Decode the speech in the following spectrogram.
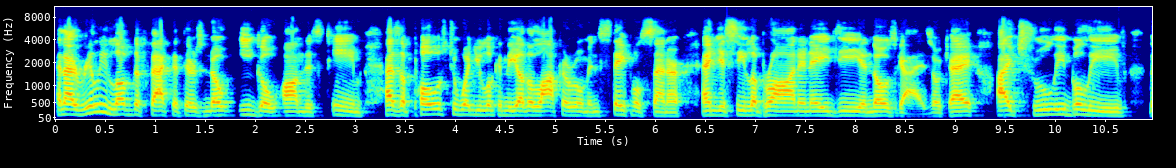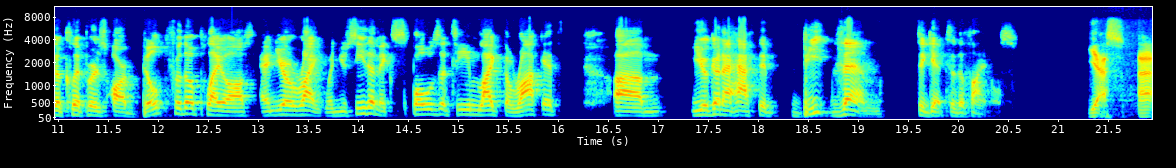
And I really love the fact that there's no ego on this team, as opposed to when you look in the other locker room in Staples Center and you see LeBron and AD and those guys, okay? I truly believe the Clippers are built for the playoffs. And you're right. When you see them expose a team like the Rockets, um, you're going to have to beat them to get to the finals. Yes, uh,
